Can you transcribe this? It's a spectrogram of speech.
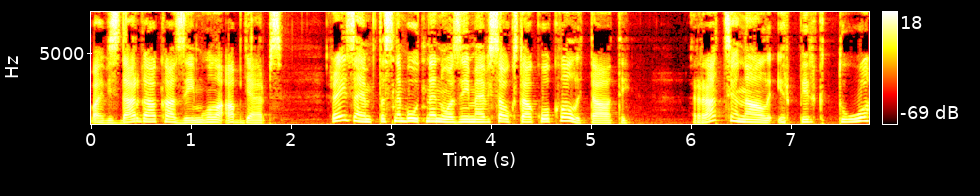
vai visdārgākā zīmola apģērbs. Reizēm tas nebūtu nenozīmē visaugstāko kvalitāti. Racionāli ir pirkt to,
